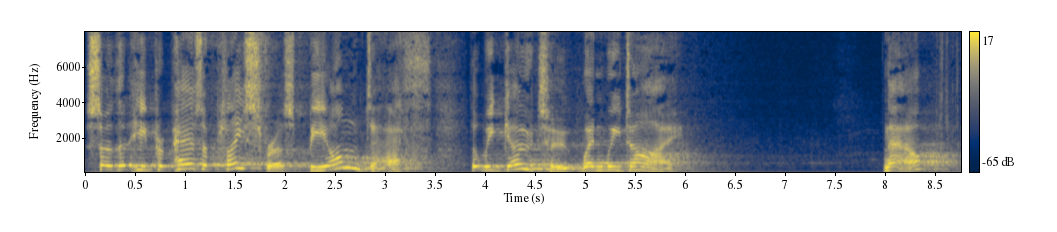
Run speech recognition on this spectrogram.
so that he prepares a place for us beyond death that we go to when we die. Now,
